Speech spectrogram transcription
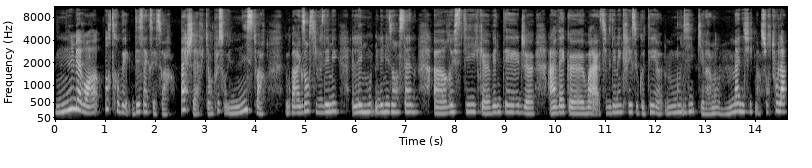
numéro 1 pour trouver des accessoires pas chers qui en plus ont une histoire. Donc par exemple, si vous aimez les, mises en scène euh, rustiques, euh, vintage, euh, avec voilà, si vous aimez créer ce côté moody qui est vraiment magnifique, mais surtout là,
